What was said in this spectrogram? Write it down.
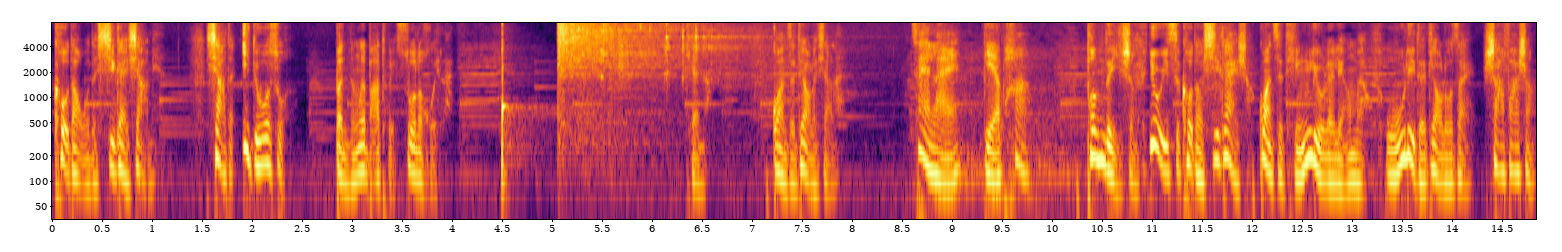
扣到我的膝盖下面，吓得一哆嗦，本能的把腿缩了回来。天哪！罐子掉了下来。再来，别怕。砰的一声，又一次扣到膝盖上，罐子停留了两秒，无力的掉落在沙发上。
